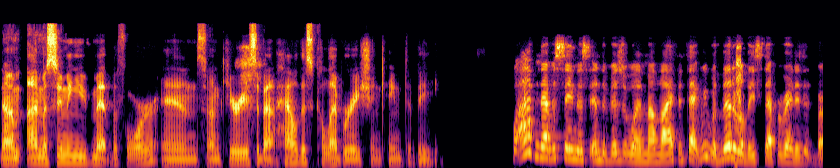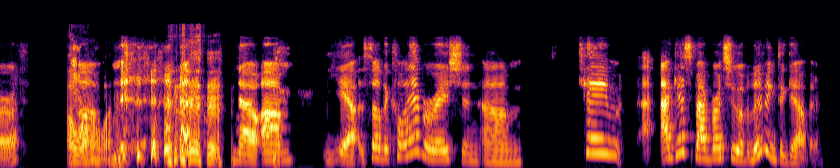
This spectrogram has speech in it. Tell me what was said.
Now, I'm, I'm assuming you've met before, and so I'm curious about how this collaboration came to be. Well, I've never seen this individual in my life. In fact, we were literally separated at birth. Oh wow, Um, wow. no, um, yeah. So the collaboration um came, I guess, by virtue of living together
